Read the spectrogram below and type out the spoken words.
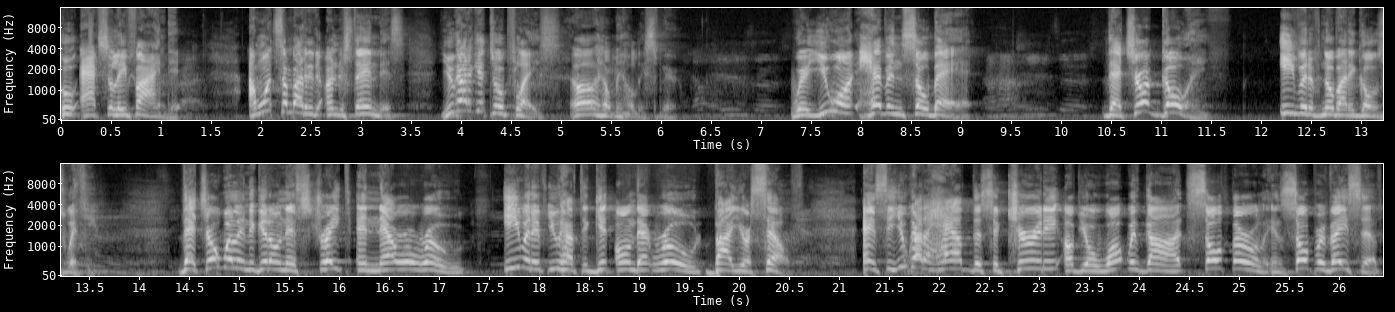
who actually find it. I want somebody to understand this. You got to get to a place, oh, help me, Holy Spirit, where you want heaven so bad that you're going even if nobody goes with you. That you're willing to get on this straight and narrow road, even if you have to get on that road by yourself. And see, you got to have the security of your walk with God so thoroughly and so pervasive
